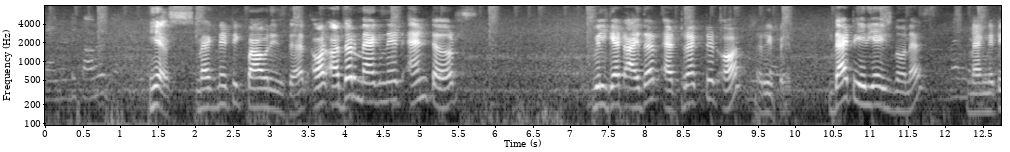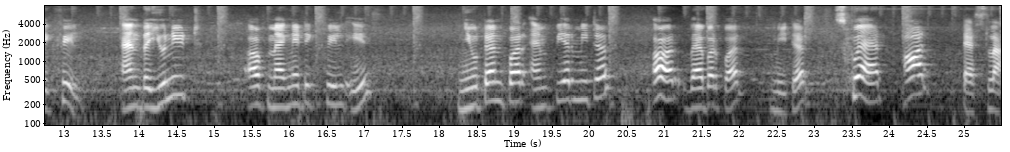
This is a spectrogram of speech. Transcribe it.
Magnetic power is there. yes magnetic power is there. Or other magnet enters will get either attracted or repelled that area is known as magnetic field and the unit of magnetic field is newton per ampere meter or weber per meter square or tesla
